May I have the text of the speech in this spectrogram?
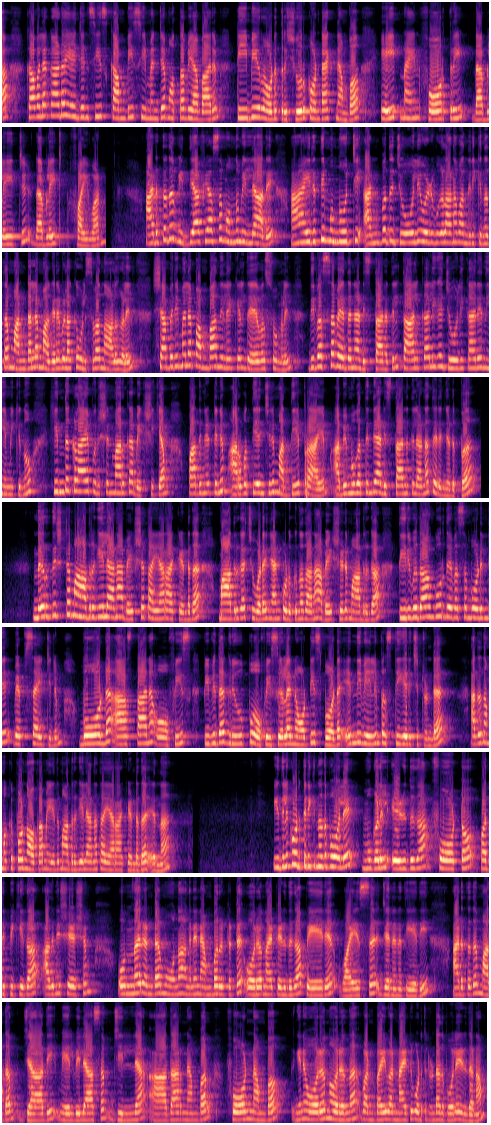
കവലക്കാട് ഏജൻസീസ് കമ്പി സിമന്റ് മൊത്ത വ്യാപാരം T B road Thrissur contact number eight nine four three double eight double eight five one. അടുത്തത് വിദ്യാഭ്യാസം ഒന്നുമില്ലാതെ ആയിരത്തി മുന്നൂറ്റി അൻപത് ജോലി ഒഴിവുകളാണ് വന്നിരിക്കുന്നത് മണ്ഡല മകരവിളക്ക് ഉത്സവ നാളുകളിൽ. ശബരിമല പമ്പ നിലയ്ക്കൽ ദേവസ്വങ്ങളിൽ ദിവസവേതന അടിസ്ഥാനത്തിൽ താൽക്കാലിക ജോലിക്കാരെ നിയമിക്കുന്നു. ഹിന്ദുക്കളായ പുരുഷന്മാർക്ക് അപേക്ഷിക്കാം. പതിനെട്ടിനും അറുപത്തിയഞ്ചിനും മധ്യേ പ്രായം. അഭിമുഖത്തിന്റെ അടിസ്ഥാനത്തിലാണ് തിരഞ്ഞെടുപ്പ്. നിർദ്ദിഷ്ട മാതൃകയിലാണ് അപേക്ഷ തയ്യാറാക്കേണ്ടത്. മാതൃക ചുവടെ ഞാൻ കൊടുക്കുന്നതാണ് അപേക്ഷയുടെ മാതൃക. തിരുവിതാംകൂർ ദേവസ്വം ബോർഡിന്റെ വെബ്സൈറ്റിലും ബോർഡ് ആസ്ഥാന ഓഫീസ് വിവിധ ഗ്രൂപ്പ് ഓഫീസുകളെ നോട്ടീസ് ബോർഡ് എന്നിവയിലും പ്രസിദ്ധീകരിച്ചിട്ടുണ്ട്. അത് നമുക്കിപ്പോൾ നോക്കാം ഏത് മാതൃകയിലാണ് തയ്യാറാക്കേണ്ടത് എന്ന്. ഇതിൽ കൊടുത്തിരിക്കുന്നത് പോലെ മുകളിൽ എഴുതുക ഫോട്ടോ പതിപ്പിക്കുക അതിനുശേഷം ഒന്ന് രണ്ട് മൂന്ന് അങ്ങനെ നമ്പർ ഇട്ടിട്ട് ഓരോന്നായിട്ട് എഴുതുക. പേര് വയസ്സ് ജനന തീയതി അടുത്തത് മതം ജാതി മേൽവിലാസം ജില്ല ആധാർ നമ്പർ ഫോൺ നമ്പർ. ഇങ്ങനെ ഓരോന്നോരോന്ന് വൺ ബൈ വൺ ആയിട്ട് കൊടുത്തിട്ടുണ്ട്. അതുപോലെ എഴുതണം.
